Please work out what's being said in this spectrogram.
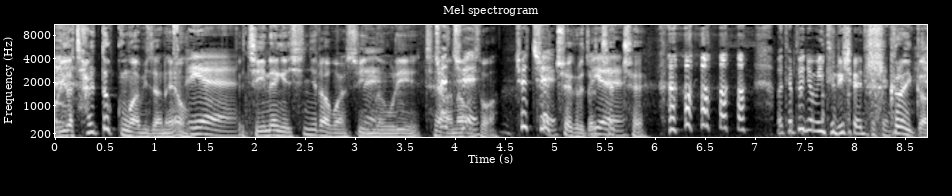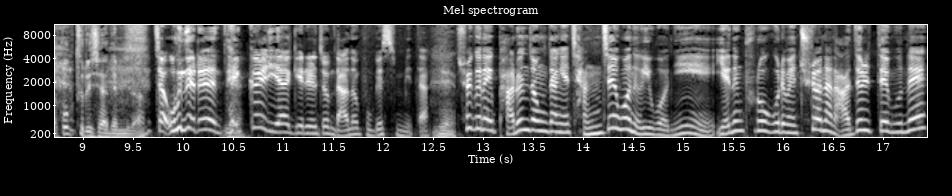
우리가 찰떡궁합이잖아요. 예. 진행의 신이라고 할수 네. 있는 우리 최 최최. 아나운서와 최최. 최최 그렇죠. 예. 최최. 어, 대표님이 들으셔야 되겠네요. 그러니까 꼭 들으셔야 됩니다. 자, 오늘은 예. 댓글 이야기를 좀 나눠보겠습니다. 예. 최근에 바른정당의 장재원 의원이 예능 프로그램에 출연한 아들 때문에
